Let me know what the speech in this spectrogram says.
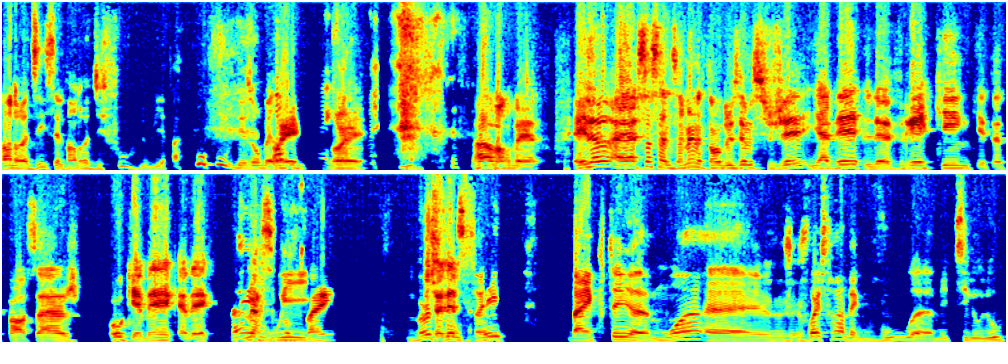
vendredi, c'est le vendredi fou. N'oubliez pas. Fou, des aubelles. Oui, oui. Ah, bordel. Et là, euh, ça, ça nous amène à ton deuxième sujet. Il y avait le vrai King qui était de passage au Québec avec Ben Merci oui. Merciful. Fate. Ben écoutez, euh, moi, euh, je, je vais être franc avec vous, euh, mes petits loulous.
